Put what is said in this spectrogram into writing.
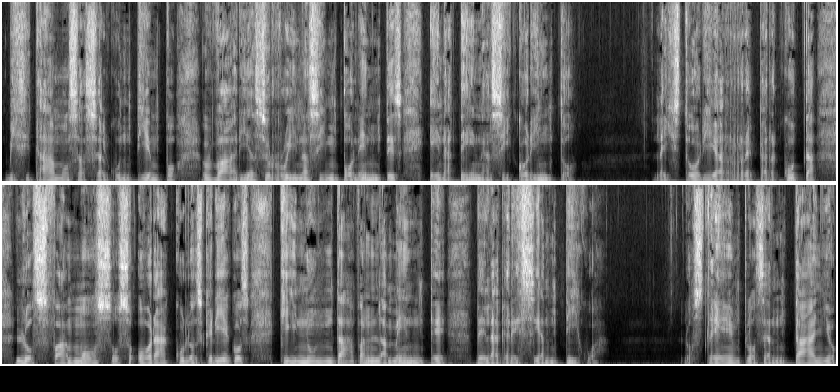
Visitamos hace algún tiempo varias ruinas imponentes en Atenas y Corinto la historia repercuta los famosos oráculos griegos que inundaban la mente de la Grecia antigua. Los templos de antaño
